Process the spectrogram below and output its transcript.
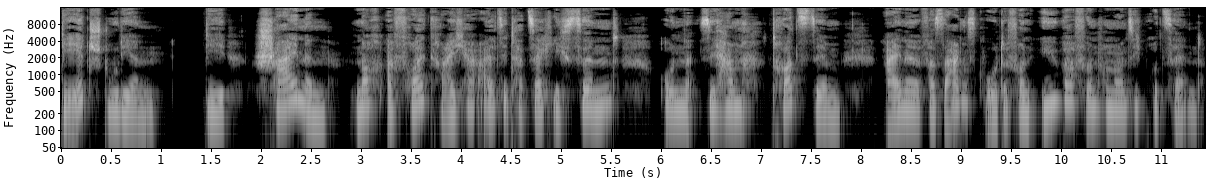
Diätstudien, die scheinen noch erfolgreicher, als sie tatsächlich sind, und sie haben trotzdem eine Versagensquote von über 95 Prozent.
